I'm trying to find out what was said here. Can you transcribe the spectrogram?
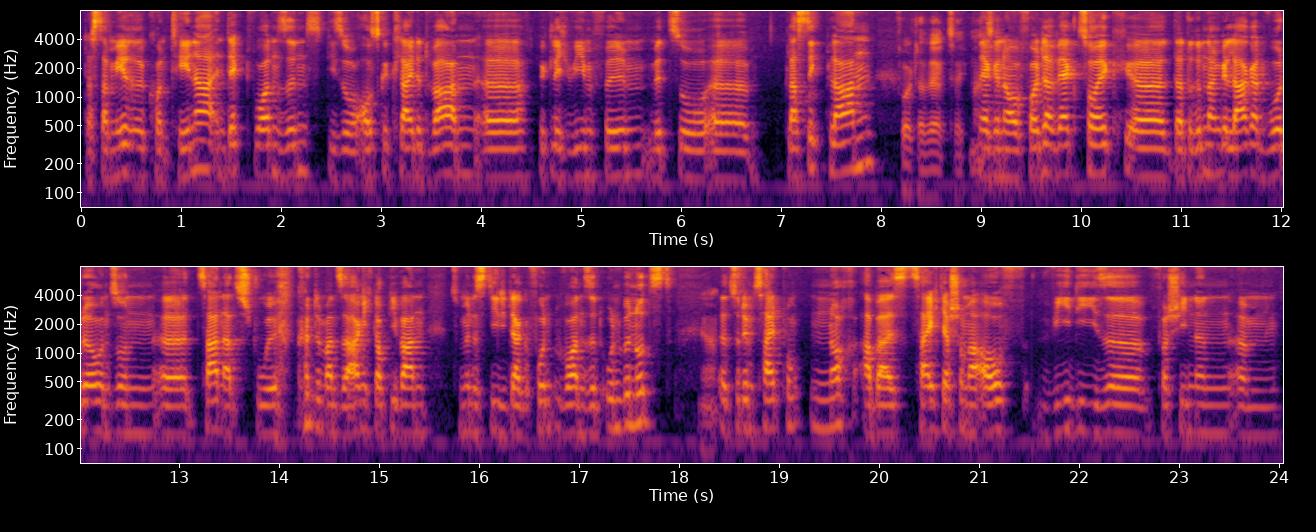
dass da mehrere Container entdeckt worden sind, die so ausgekleidet waren, äh, wirklich wie im Film mit so äh, Plastikplanen. Folterwerkzeug, meinst du? Ja, genau, Folterwerkzeug äh, da drin dann gelagert wurde und so ein äh, Zahnarztstuhl, könnte man sagen. Ich glaube, die waren, zumindest die, die da gefunden worden sind, unbenutzt. Ja. Äh, zu dem Zeitpunkt noch, aber es zeigt ja schon mal auf, wie diese verschiedenen ähm,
